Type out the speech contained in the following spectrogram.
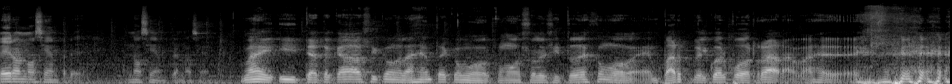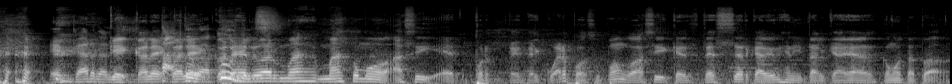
Pero no siempre, no siempre, no siempre. Y te ha tocado así como la gente como, como solicitudes como en parte del cuerpo rara, maje. Edgardo, ¿Qué- cuál, es, cuál es- cuál es el lugar más, más como así, eh, por, de- del cuerpo, supongo, así, que estés cerca de un genital, que haya como tatuado?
